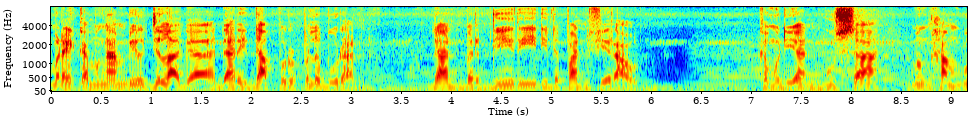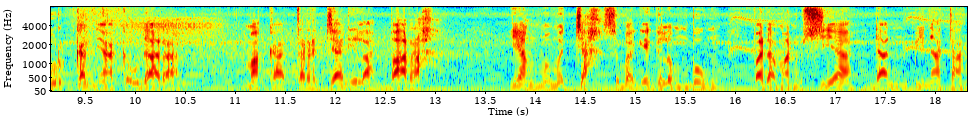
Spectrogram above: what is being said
mereka mengambil jelaga dari dapur peleburan dan berdiri di depan Firaun. Kemudian Musa menghamburkannya ke udara, maka terjadilah barah yang memecah sebagai gelembung pada manusia dan binatang,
